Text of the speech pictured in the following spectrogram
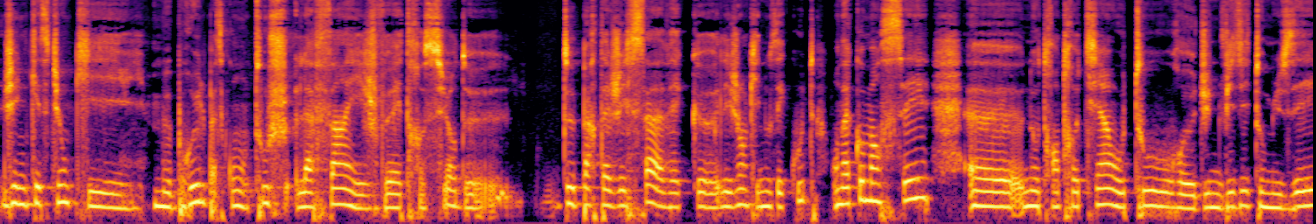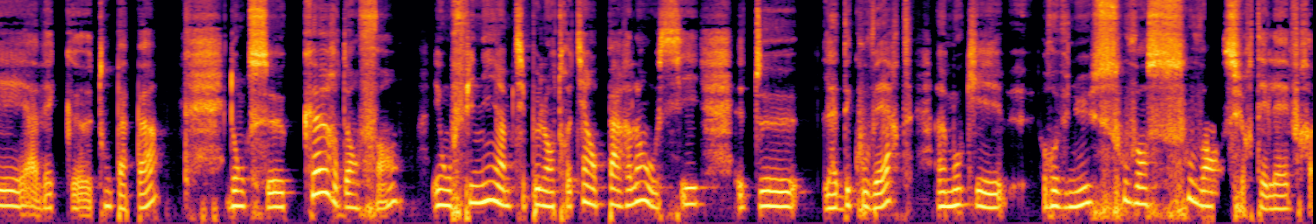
J'ai une question qui me brûle parce qu'on touche la fin et je veux être sûre de, de partager ça avec euh, les gens qui nous écoutent. On a commencé euh, notre entretien autour euh, d'une visite au musée avec ton papa. Donc ce cœur d'enfant, et on finit un petit peu l'entretien en parlant aussi de la découverte, un mot qui est revenu souvent, souvent sur tes lèvres.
